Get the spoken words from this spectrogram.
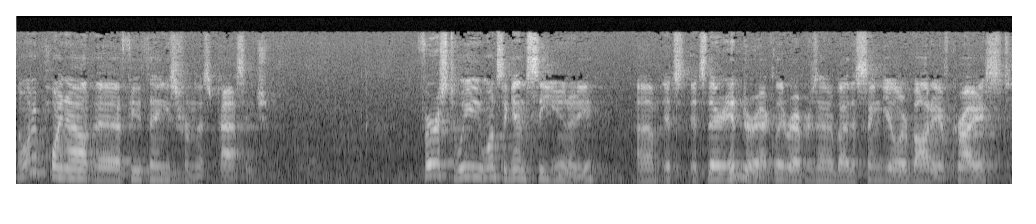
I want to point out a few things from this passage. First, we once again see unity. Um, it's, it's there indirectly represented by the singular body of Christ.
